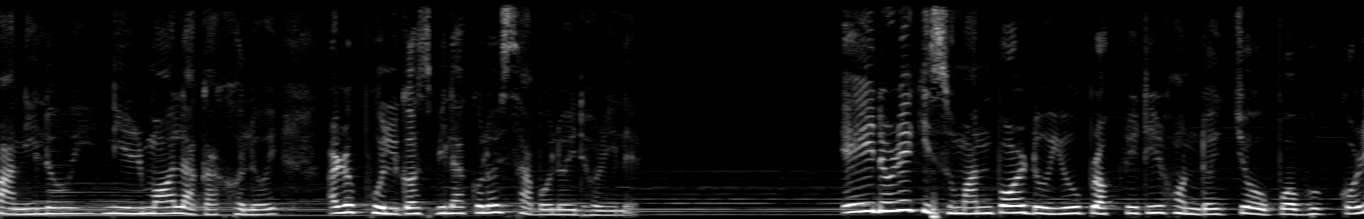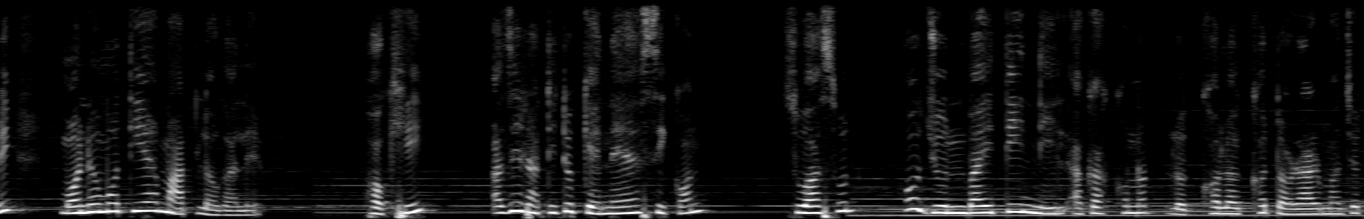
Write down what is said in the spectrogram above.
পানীলৈ নিৰ্মল আকাশলৈ আৰু ফুলগছবিলাকলৈ চাবলৈ ধৰিলে। এইদৰে কিছুমান পৰ দুয়ো প্ৰকৃতিৰ সৌন্দৰ্য উপভোগ কৰি মনুমতীয়ে মাত লগালে। সখী আজি ৰাতিটো কেনে চিকন? চোৱাচোন জোনবাইটি নীল আকাশখনত লক্ষ লক্ষ তৰাৰ মাজত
